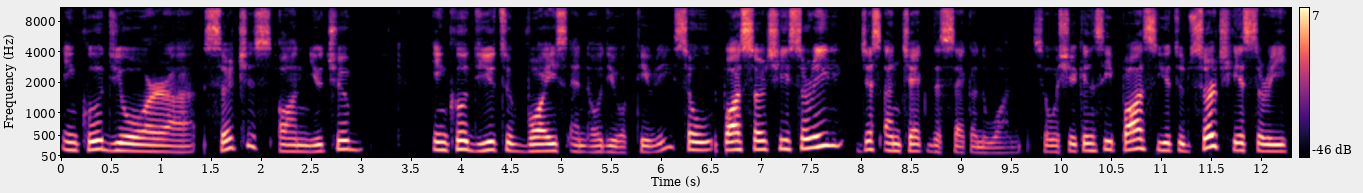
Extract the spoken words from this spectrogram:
include your uh, searches on YouTube, include YouTube voice and audio activity. So pause search history, just uncheck the second one. So as you can see, pause YouTube search history.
